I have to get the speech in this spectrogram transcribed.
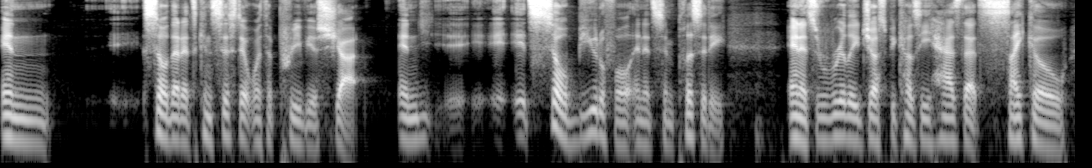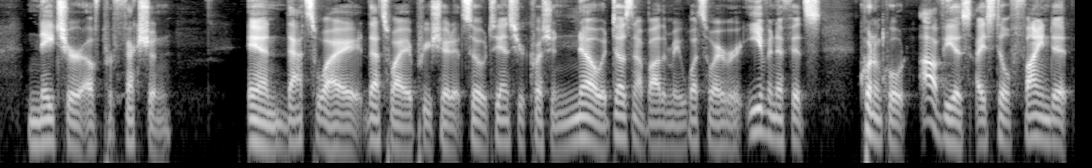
in so that it's consistent with a previous shot. And it's so beautiful in its simplicity. And it's really just because he has that psycho nature of perfection. And that's why that's why I appreciate it. So to answer your question, no, it does not bother me whatsoever. Even if it's quote unquote obvious, I still find it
